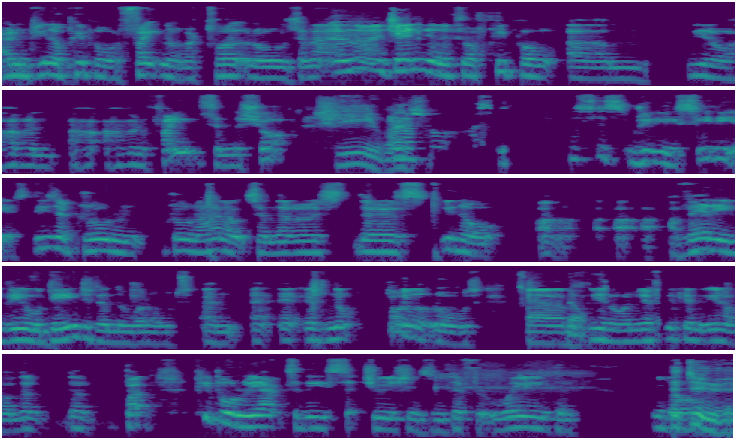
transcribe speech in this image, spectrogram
and, you know, people were fighting over toilet rolls, and, I- and I genuinely saw people, um, you know, having having fights in the shop. Gee And I whiz. thought, this is, really serious. These are grown grown adults, and there is there is you know a, a, a very real danger in the world, and it, it is not toilet rolls. Um, No. You know, and you're thinking, you know, the, the, but people react to these situations in different ways, and you They do,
